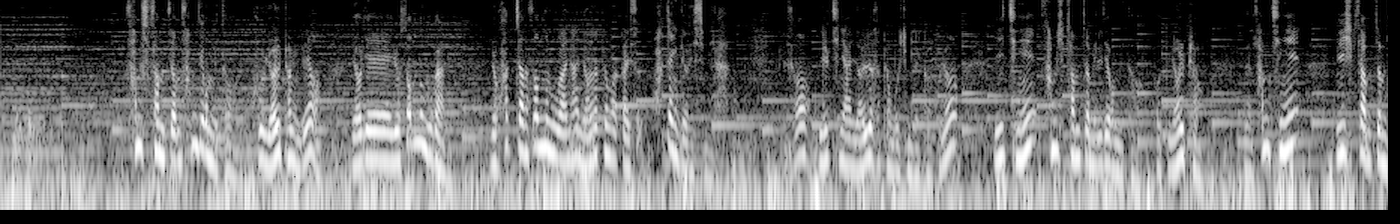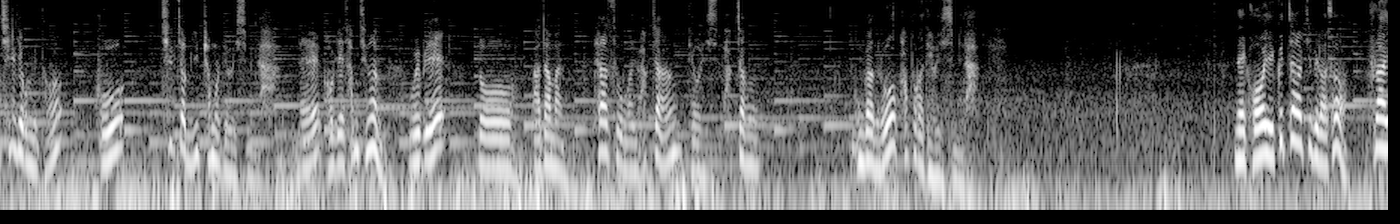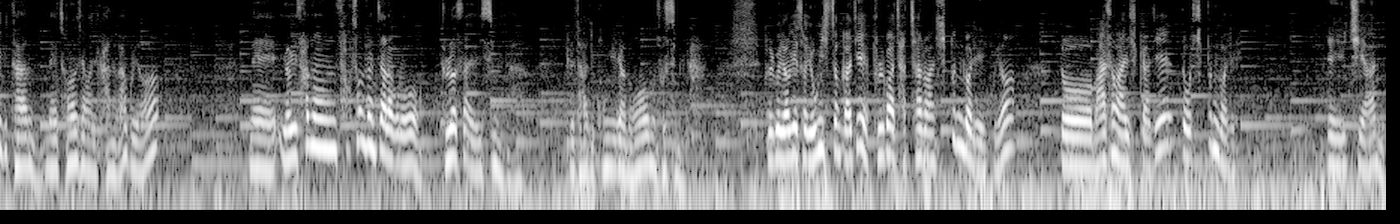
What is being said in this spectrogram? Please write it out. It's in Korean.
33.3제곱미터, 구 10평인데요. 여기에 요 썩는 구간, 요 확장 썩는 구간이 한 6평 가까이 써- 확장이 되어 있습니다. 그래서 1층이 한 16평 보시면 될것 같고요. 2층이 33.1제곱미터, 그것도 10평. 그다음 3층이 23.7제곱미터, 구 7.2평으로 되어 있습니다. 네, 거기에 3층은 외부에 또 아담한 테라스 공간이 확장되어 있, 확장 공간으로 확보가 되어 있습니다. 네, 거의 끝자락집이라서 프라이빗한 네, 전원 생활이 가능하고요. 네, 여기 사는 석선산 자락으로 둘러싸여 있습니다. 그래서 아주 공기가 너무 좋습니다. 그리고 여기서 용인시청까지 불과 자차로 한 10분 거리에 있고요. 또 마성 IC까지 또 10분 거리 에 위치한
